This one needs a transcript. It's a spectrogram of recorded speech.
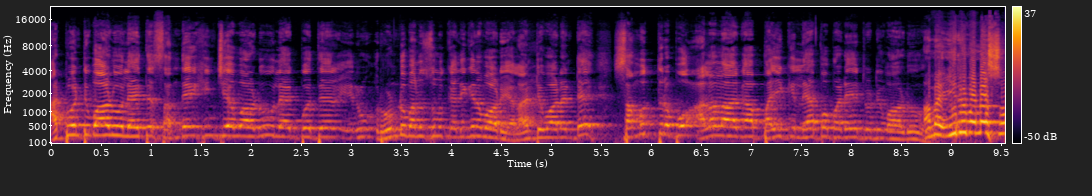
అటువంటి వాడు లేకపోతే సందేహించేవాడు లేకపోతే ఇరు- రెండు మనసులు కలిగిన వాడు ఎలాంటి వాడంటే సముద్రపు అలలాగా పైకి లేపబడేటువంటి వాడు ആമേ ഇരുമനസ്സുള്ള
